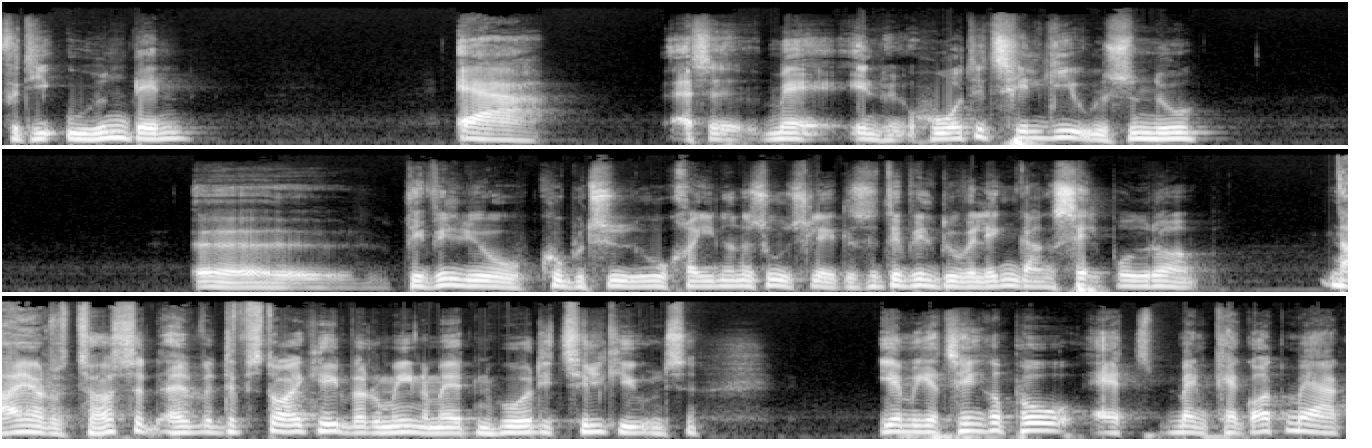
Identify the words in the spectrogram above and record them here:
Fordi uden den er, altså med en hurtig tilgivelse nu, øh, det vil jo kunne betyde ukrainernes udslettelse. Det vil du vel ikke engang selv bryde dig om? Nej, er du tosset? Det forstår jeg ikke helt, hvad du mener med den hurtige tilgivelse. Jamen, jeg tænker på, at man kan godt mærke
